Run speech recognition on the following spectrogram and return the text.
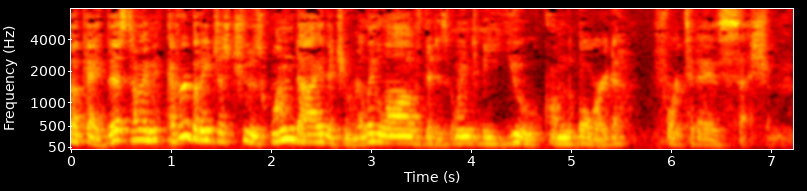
Okay, this time everybody just choose one die that you really love that is going to be you on the board for today's session.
